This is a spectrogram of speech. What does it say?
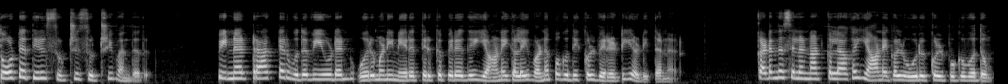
தோட்டத்தில் சுற்றி சுற்றி வந்தது. பின்னர் டிராக்டர் உதவியுடன் ஒரு மணி நேரத்திற்கு பிறகு யானைகளை வனப்பகுதிக்குள் விரட்டி அடித்தனர். கடந்த சில நாட்களாக யானைகள் ஊருக்குள் புகுவதும்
